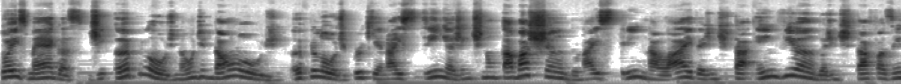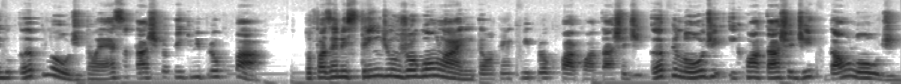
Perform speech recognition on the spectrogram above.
2 megas de upload, não de download. Upload, porque na stream a gente não está baixando, na stream, na live, a gente está enviando, a gente está fazendo upload. Então é essa taxa que eu tenho que me preocupar. Estou fazendo stream de um jogo online, então eu tenho que me preocupar com a taxa de upload e com a taxa de download.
